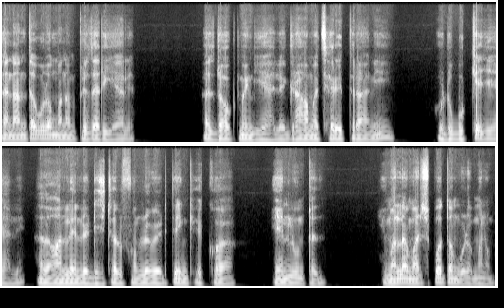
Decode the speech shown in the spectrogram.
దాని అంతా కూడా మనం ప్రిజర్వ్ చేయాలి. అది డాక్యుమెంట్ చేయాలి. గ్రామ చరిత్ర అని ఒకటి బుక్కే చేయాలి. అది ఆన్లైన్లో డిజిటల్ ఫామ్లో పెడితే ఇంకెక్కువ ఏండ్లు ఉంటుంది. మళ్ళీ మర్చిపోతాం కూడా మనం.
